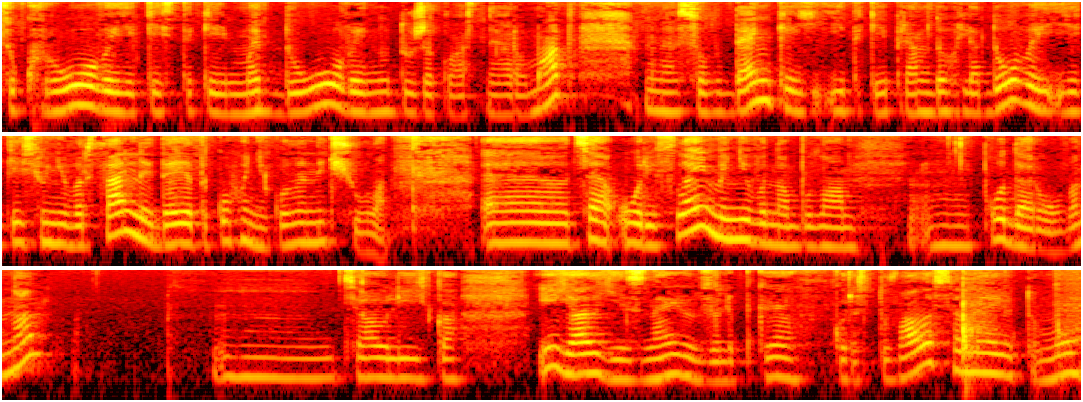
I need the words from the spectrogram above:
цукровий, якийсь такий медовий, ну дуже класний аромат, м, солоденький і такий прям доглядовий, і якийсь універсальний, де я такого ніколи не чула. Е, Це Oriflame, мені вона була подарована, ця олійка. І я її з нею залюбки користувалася нею, тому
